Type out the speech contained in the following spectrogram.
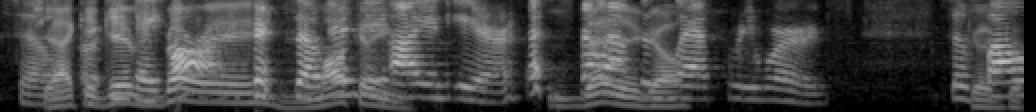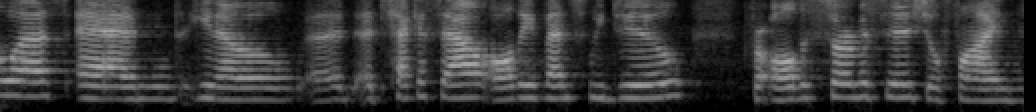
So Jacquie Berry, so N J I and ear. Spell out those go. last three words. So Good, follow us and you know uh, uh, check us out. All the events we do for all the services. You'll find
